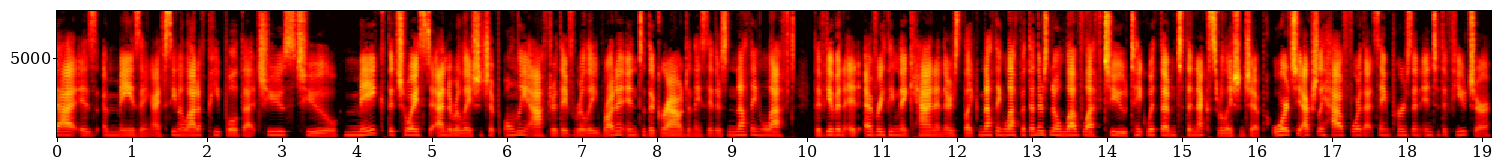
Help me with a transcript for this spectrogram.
that is amazing. I've seen a lot of people that choose to make the choice to end a relationship only after they've really run it into the ground and they say there's nothing left. They've given it everything they can and there's like nothing left, but then there's no love left to take with them to the next relationship or to actually have for that same person into the future.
